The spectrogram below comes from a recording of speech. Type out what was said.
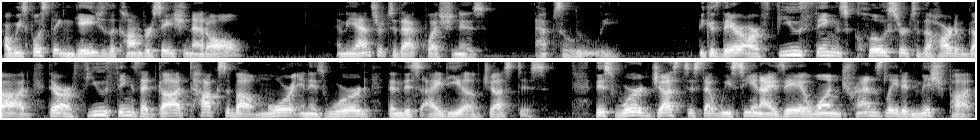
Are we supposed to engage the conversation at all? And the answer to that question is absolutely because there are few things closer to the heart of God. There are few things that God talks about more in His Word than this idea of justice. This word justice that we see in Isaiah 1, translated mishpat,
